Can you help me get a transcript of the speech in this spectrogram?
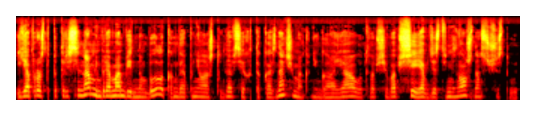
Я просто потрясена, мне прям обидно было, когда я поняла, что для всех такая значимая книга, а я вот вообще, вообще, я в детстве не знала, что она существует.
